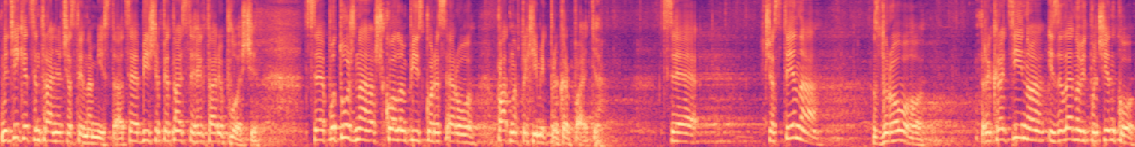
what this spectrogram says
не тільки центральна частина міста, а це більше 15 гектарів площі. Це потужна школа Олімпійського резерву ПАТ «Нафтохімік Прикарпаття. Це частина здорового, рекреаційного і зеленого відпочинку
